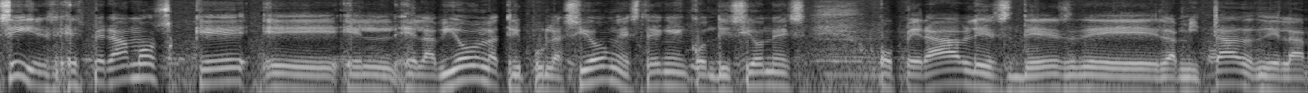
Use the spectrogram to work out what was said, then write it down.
Sí, esperamos que eh, el, avión, la tripulación estén en condiciones operables desde la mitad de la,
